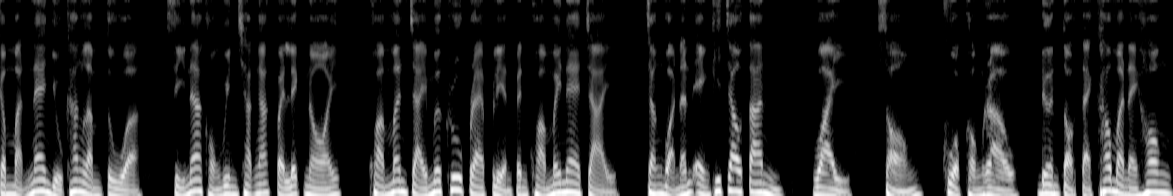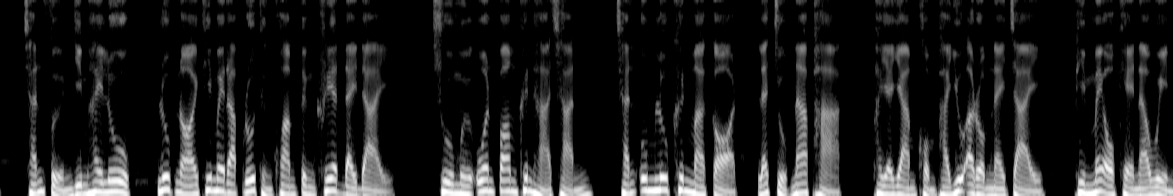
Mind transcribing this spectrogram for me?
กำหมัดแน่นอยู่ข้างลำตัว สีหน้าของวินชักงักไปเล็กน้อย ความมั่นใจเมื่อครู่แปรเปลี่ยนเป็นความไม่แน่ใจ จังหวะนั้นเองที่เจ้าตั้นวัยสองขวบของเรา เดินตอกแตกเข้ามาในห้อง ฉันฝืนยิ้มให้ลูก ลูกน้อยที่ไม่รับรู้ถึงความตึงเครียดใด ๆ ชูมืออ้วนป้อมขึ้นหาฉัน ฉันอุ้มลูกขึ้นมากอด และจูบหน้าผาก พยายามข่มพายุอารมณ์ในใจ พิมพ์ไม่โอเคนะวิน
